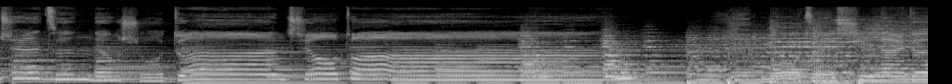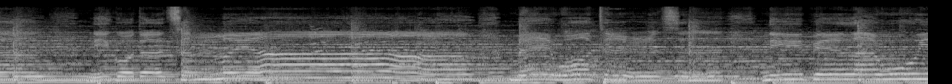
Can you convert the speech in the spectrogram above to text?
却怎能说断就断？我最亲爱的，你过得怎么样？没我的日子，你别来无恙。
